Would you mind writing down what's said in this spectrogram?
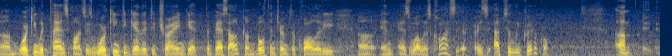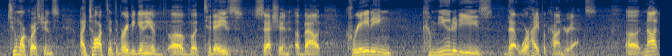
um, working with plan sponsors, working together to try and get the best outcome, both in terms of quality uh, and as well as cost, is absolutely critical. Um, two more questions. I talked at the very beginning of, of uh, today's session about creating communities that were hypochondriacs uh, not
